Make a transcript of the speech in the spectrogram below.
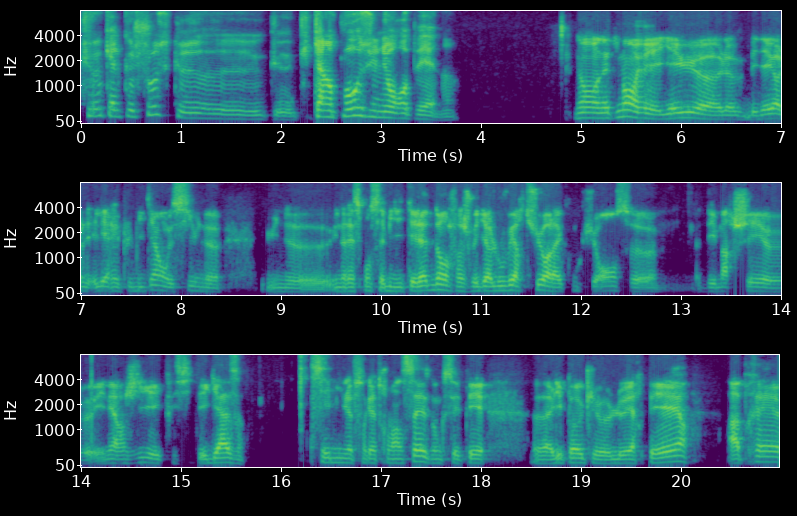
que quelque chose que, qu'impose l'Union européenne. Non, honnêtement, il y a eu, euh, d'ailleurs, les républicains ont aussi une, une, responsabilité là-dedans. Enfin, je veux dire, l'ouverture à la concurrence euh, des marchés énergie, électricité, gaz, c'est 1996, donc c'était à l'époque le RPR. Après,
